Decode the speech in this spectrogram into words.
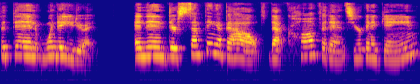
But then one day you do it. And then there's something about that confidence you're going to gain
